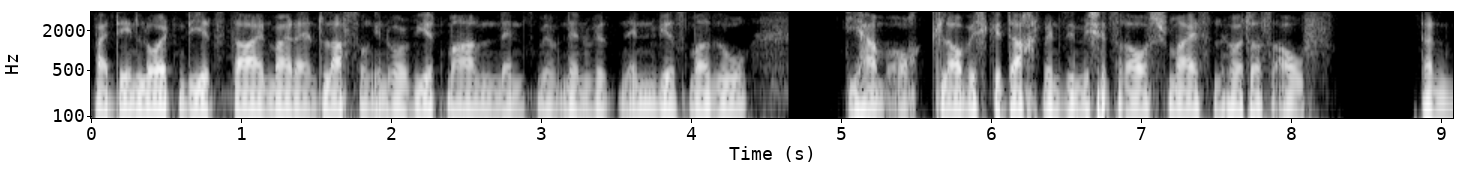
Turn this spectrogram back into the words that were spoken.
bei den Leuten, die jetzt da in meiner Entlassung involviert waren, nennen, nennen, wir, es mal so, die haben auch, glaube ich, gedacht, wenn sie mich jetzt rausschmeißen, hört das auf. Dann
